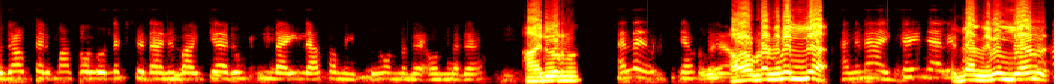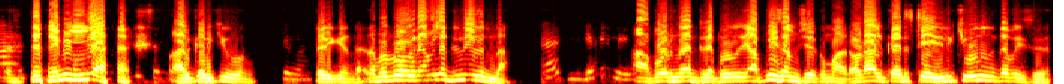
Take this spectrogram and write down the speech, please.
ഒരാൾക്കാർ മാത്രമുള്ള ലക്ഷം ഇടാനും ബാക്കി ആരും ഉണ്ടായില്ല ആ സമയത്ത്. ഒന്നര ഒന്നര. ആര് പറഞ്ഞു? അല്ല ഞങ്ങൾ ആ, അവിടെ അങ്ങനെ ഇല്ല. അങ്ങനെ ആയിക്കഴിഞ്ഞാൽ ഇല്ല അങ്ങനെ ഇല്ല. ആ, അങ്ങനെ ഇല്ല. ആൾക്കാർക്ക് പോകണം പേടിക്കണ്ട. നമ്മുടെ പ്രോഗ്രാമിൽ അറ്റൻഡ് ചെയ്തിട്ടുണ്ടാ? ഏ? ഇല്ല. അപ്പൊ ഇവിടുന്ന് attend- അപ്പൊ അപ്പൊ ഈ സംശയമൊക്കെ മാറും. അവിടെ ആൾക്കാർ സ്റ്റേജിൽ ക്യൂ നിന്നിട്ടാ പൈസ തരാം.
